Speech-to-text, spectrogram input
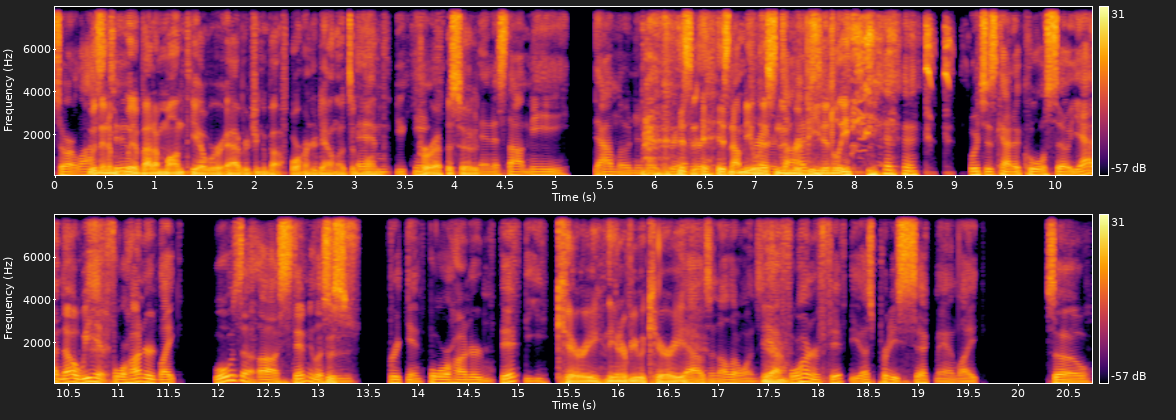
so our last Within two, a, about a month, yeah, we're averaging about 400 downloads a and month per episode. and it's not me downloading it. It's, it's not me listening times. repeatedly. which is kind of cool. So yeah, no, we hit 400. Like, what was the uh, stimulus? It Was, was- freaking 450. Carrie, the interview with Carrie. Yeah, it was another one. Yeah, Yeah. 450. That's pretty sick, man. Like, so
